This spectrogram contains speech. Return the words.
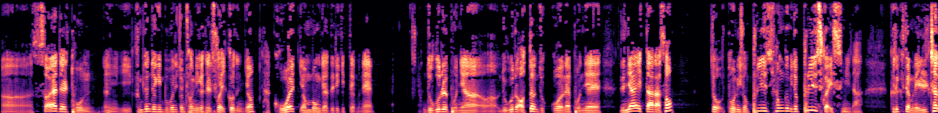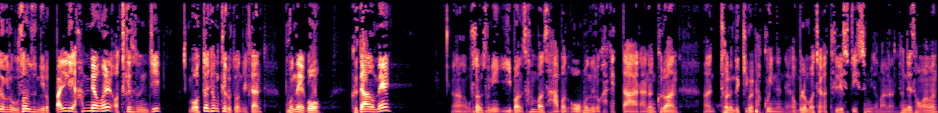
어, 써야 될 돈, 이 금전적인 부분이 좀 정리가 될 수가 있거든요. 다 고액 연봉자들이기 때문에 누구를 보냐, 어, 누구를 어떤 조건에 보내느냐에 따라서 또 돈이 좀 풀릴, 현금이 좀 풀릴 수가 있습니다. 그렇기 때문에 1차적으로 우선순위로 빨리 한 명을 어떻게 해서든지 뭐 어떤 형태로든 일단 보내고 그 다음에 어, 우선순위 2번, 3번, 4번, 5번으로 가겠다라는 그러한 어, 저는 느낌을 받고 있는데요. 물론 뭐 제가 틀릴 수도 있습니다만 현재 상황은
